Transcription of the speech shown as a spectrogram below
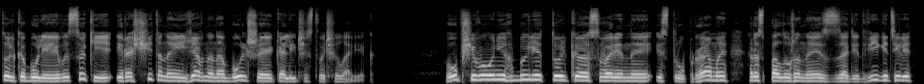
только более высокие и рассчитанные явно на большее количество человек. Общего у них были только сваренные из труб рамы, расположенные сзади двигатели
